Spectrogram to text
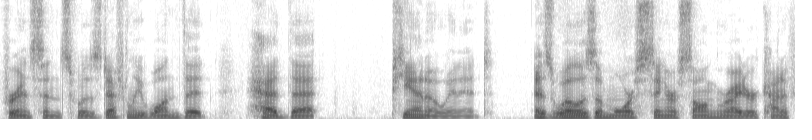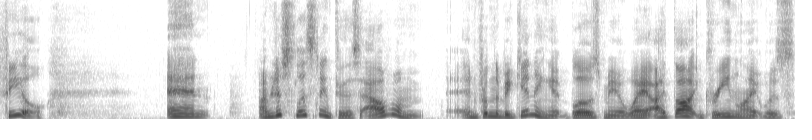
for instance, was definitely one that had that piano in it, as well as a more singer songwriter kind of feel. And I'm just listening through this album, and from the beginning, it blows me away. I thought Greenlight was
